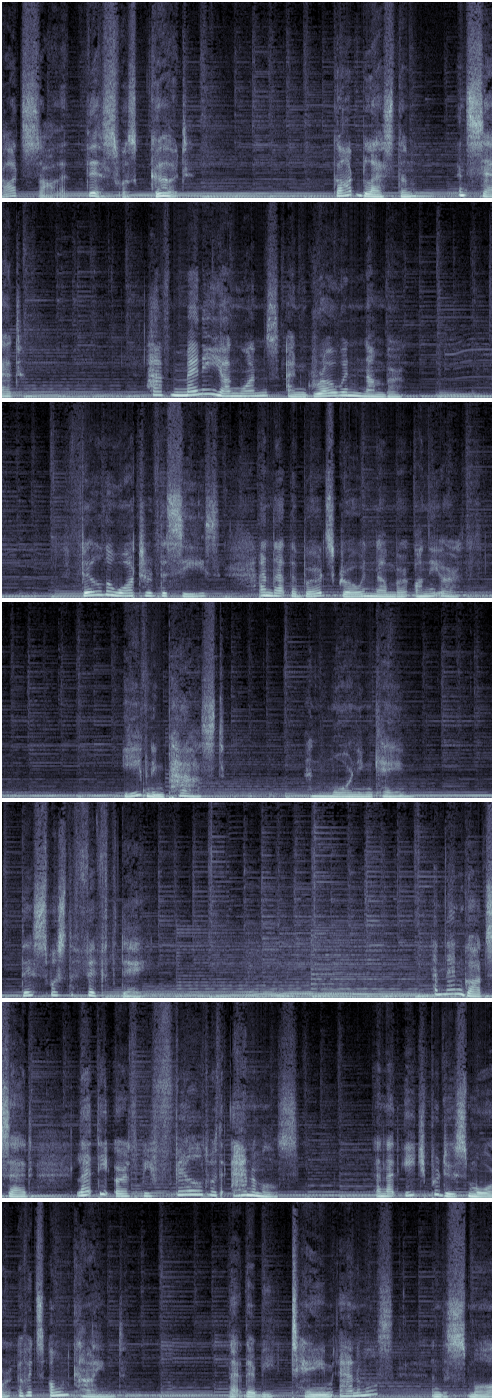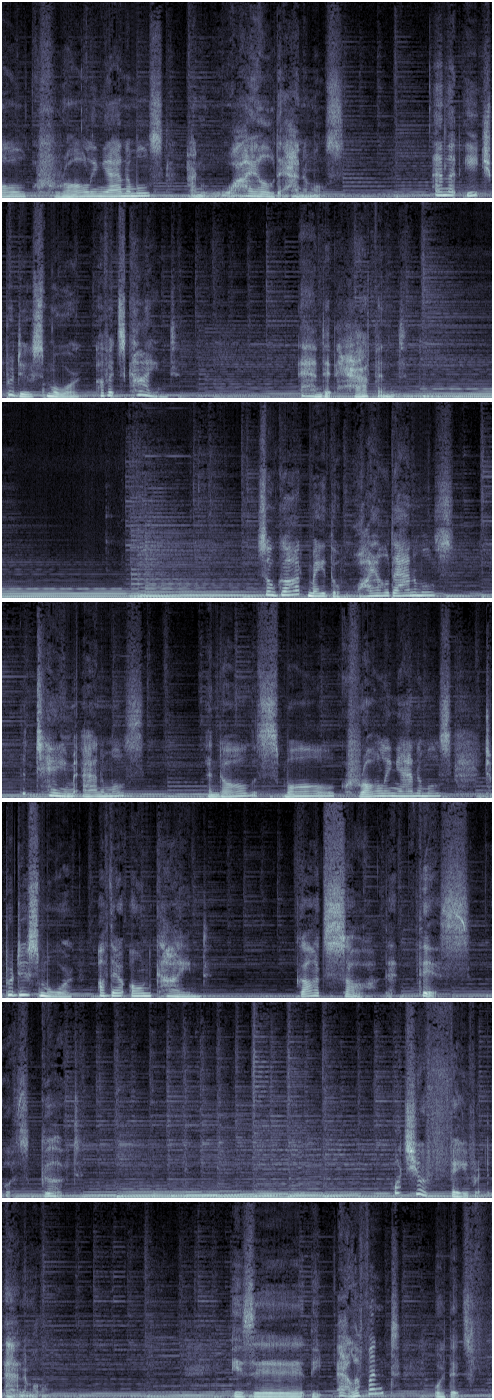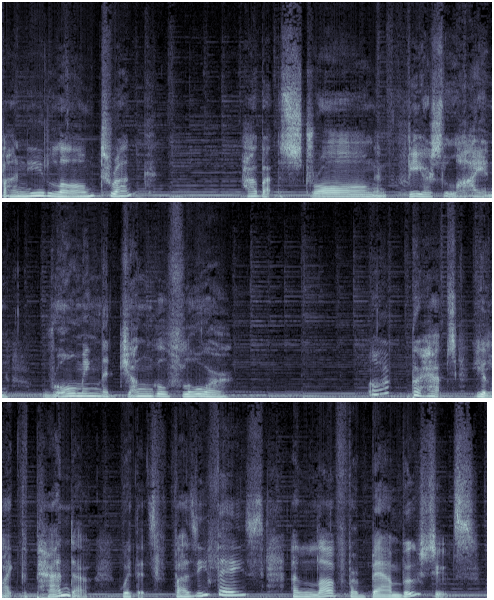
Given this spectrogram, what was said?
God saw that this was good. God blessed them and said, Have many young ones and grow in number. Fill the water of the seas and let the birds grow in number on the earth. Evening passed and morning came. This was the fifth day. And then God said, Let the earth be filled with animals, and let each produce more of its own kind. Let there be tame animals, and the small crawling animals, and wild animals. And let each produce more of its kind. And it happened. So God made the wild animals, the tame animals, and all the small crawling animals to produce more of their own kind. God saw that this was good. What's your favorite animal? Is it the elephant with its funny long trunk? How about the strong and fierce lion roaming the jungle floor? Or perhaps you like the panda with its fuzzy face and love for bamboo shoots.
